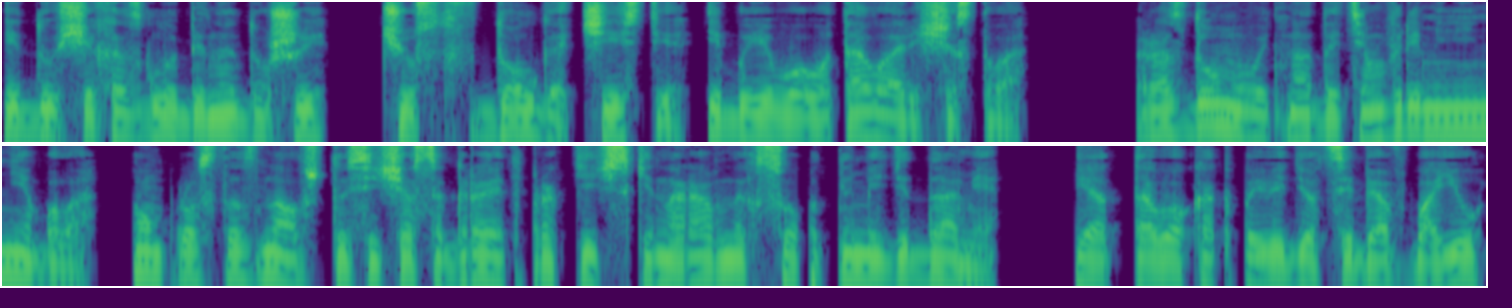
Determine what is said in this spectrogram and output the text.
идущих из глубины души, чувств долга, чести и боевого товарищества. Раздумывать над этим времени не было. Он просто знал, что сейчас играет практически на равных с опытными дедами, и от того, как поведет себя в бою,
